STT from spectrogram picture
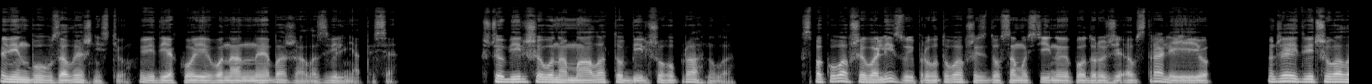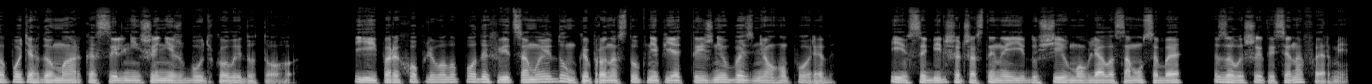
Він був залежністю, від якої вона не бажала звільнятися. Що більше вона мала, то більшого прагнула, Спакувавши валізу і приготувавшись до самостійної подорожі Австралією, Джейд відчувала потяг до Марка сильніше, ніж будь-коли до того, їй перехоплювало подих від самої думки про наступні п'ять тижнів без нього поряд, і все більша частина її душі вмовляла саму себе залишитися на фермі.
